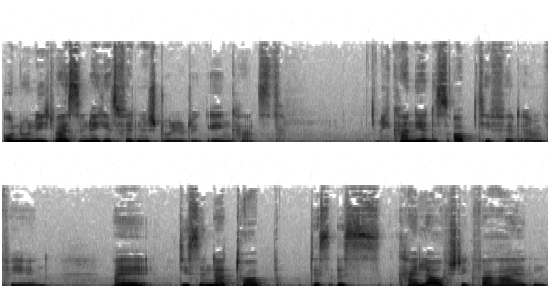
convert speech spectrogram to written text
und du nicht weißt, in welches Fitnessstudio du gehen kannst, ich kann dir das OptiFit empfehlen, weil die sind da top. Das ist kein Laufstegverhalten.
